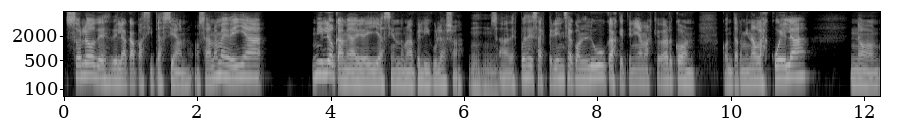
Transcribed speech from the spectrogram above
solo desde la capacitación. O sea, no me veía ni loca me veía haciendo una película yo. O sea, después de esa experiencia con Lucas, que tenía más que ver con, con terminar la escuela, no,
